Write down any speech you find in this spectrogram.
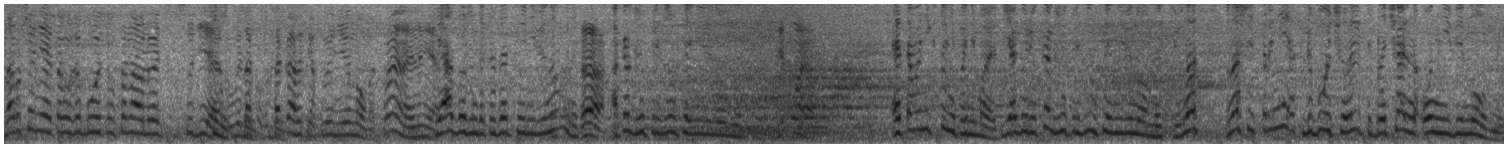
нарушение это уже будет устанавливать в суде. Суд, вы суд. докажете свою невиновность, правильно или нет? Я должен доказать свою невиновность? Да. А как же презумпция невиновности? Не понял. Этого никто не понимает. Я говорю, как же презумпция невиновности? У нас в нашей стране любой человек изначально он невиновный.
